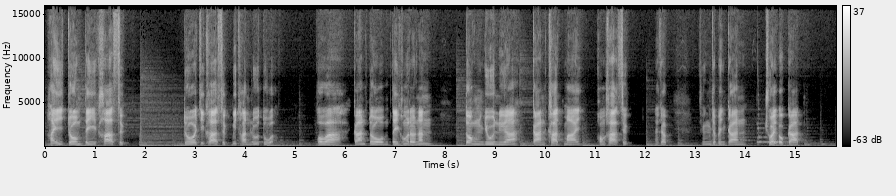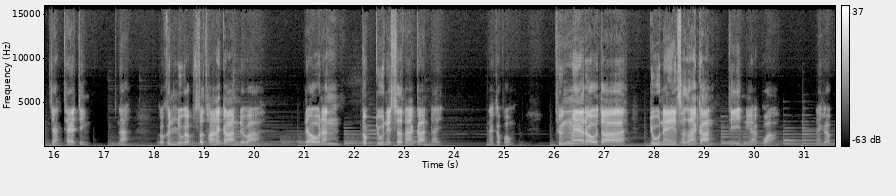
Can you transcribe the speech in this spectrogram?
ให้โจมตีข้าศึก โดยที่ข้าศึกไม่ทันรู้ตัว เพราะว่าการโจมตีของเรานั้น ต้องอยู่เหนือการคาดหมายของข้าศึกนะครับ ถึงจะเป็นการช่วยโอกาสอย่างแท้จริงนะก็ขึ้นอยู่กับสถานการณ์ด้วยว่า เรานั้นตกอยู่ในสถานการณ์ใดนะครับผม ถึงแม้เราจะ อยู่ในสถานการณ์ที่เหนือกว่านะครับ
